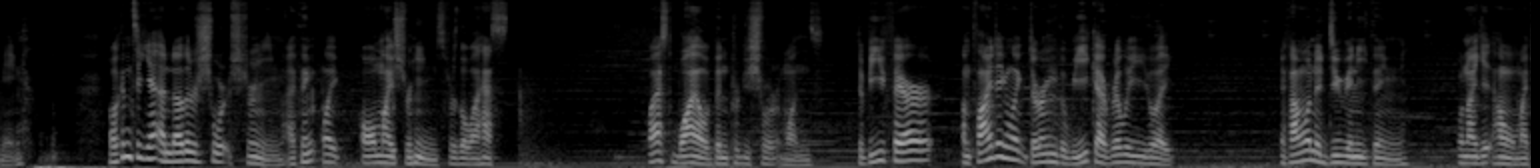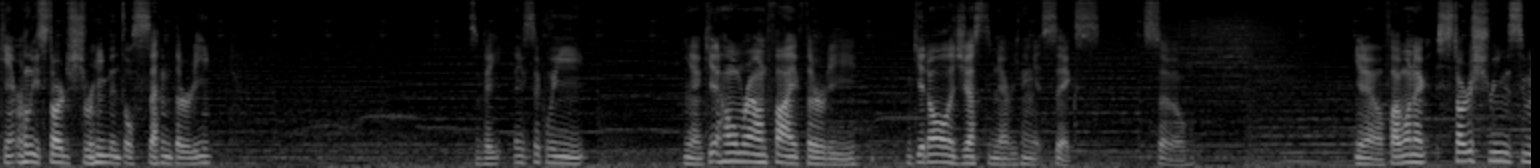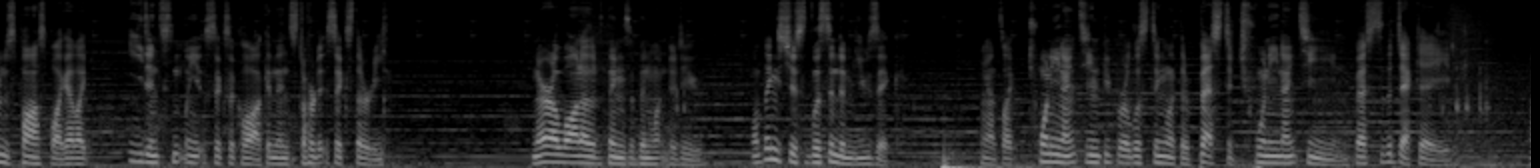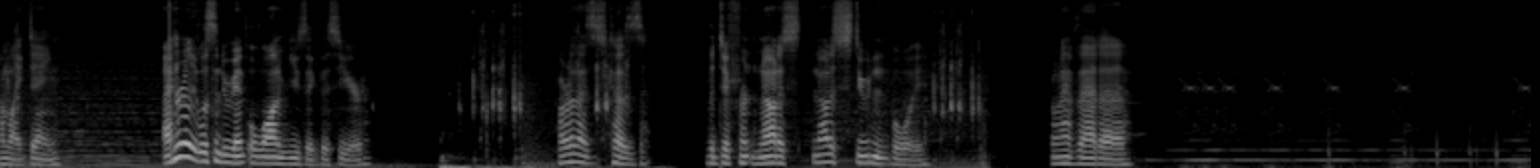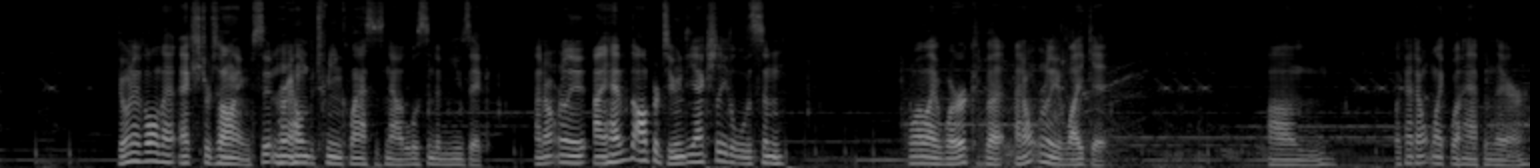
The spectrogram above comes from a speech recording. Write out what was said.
Welcome to yet another short stream. I think like all my streams for the last last while have been pretty short ones. To be fair, I'm finding like during the week I really like if I want to do anything when I get home, I can't really start a stream until 7:30. So basically yeah, get home around 5:30, get all adjusted and everything at 6. So you know, if I want to start a stream as soon as possible, I gotta like eat instantly at 6 o'clock and then start at 6.30. there are a lot of other things I've been wanting to do. One thing's just listen to music. Yeah, it's like 2019 people are listing like their best of 2019, best of the decade. I'm like, dang. I didn't really listen to a lot of music this year. Part of that's because the different, not a, not a student boy. Don't have that, uh, Don't have all that extra time sitting around between classes now to listen to music. I don't really- I have the opportunity actually to listen while I work, but I don't really like it. Um, like I don't like what happened there.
